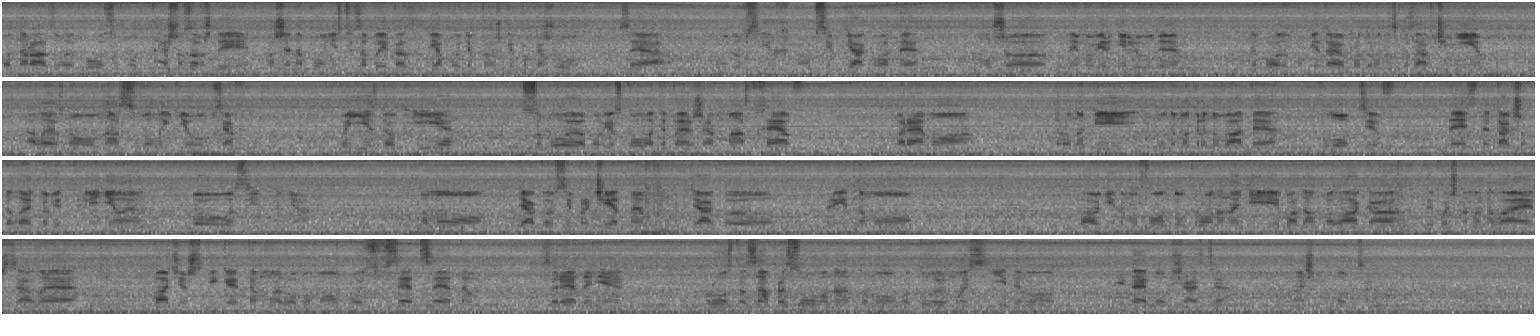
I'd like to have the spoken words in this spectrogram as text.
одноразовий посуд, ну те, що завжди. Машина повністю забита, я потім трошки покажу це. Буду всіх, ну, всім дякувати, тому що неймовірні люди. Не пам'ятаю про дрони сказав чи ні. Але знову в нас великий обсяг поїздок і з собою обов'язково тепер же must have. Беремо дронобій і будемо тренувати хлопців десь не так, щоб далеко від лінії бойового зіткнення. Тому дякую всім причетним, дякую рідному благодійному фонду Крона Надії, Богдан Балака. Ти хоч на мене лаєшся, але бачиш, скільки там ми робимо. Ось все це там всередині просто запресовано, тому готуємось, їдемо і дай Бог щастя нашим хлопцям.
